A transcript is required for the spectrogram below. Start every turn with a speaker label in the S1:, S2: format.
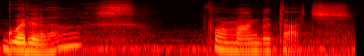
S1: What else?
S2: for Mango Touch.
